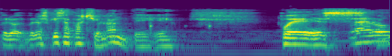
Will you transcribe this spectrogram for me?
pero, pero es que es apasionante. Pues. Claro,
